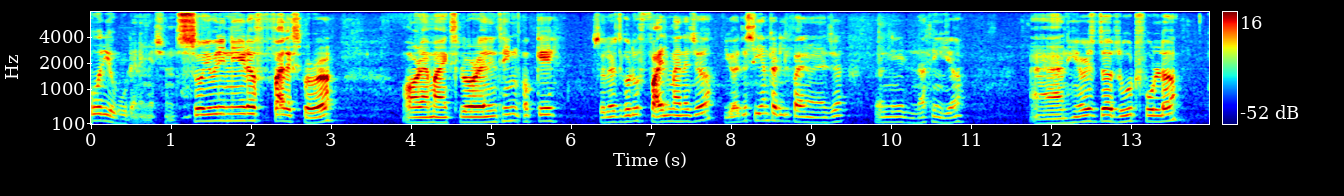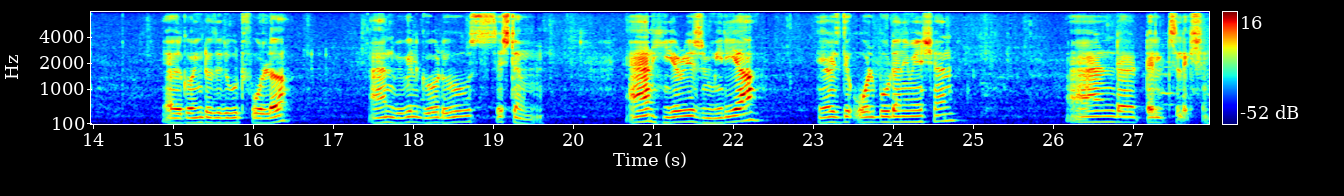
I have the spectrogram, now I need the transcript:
Oreo boot animation. So you will need a file explorer or Mi Xplorer anything? Okay so let's go to file manager. You have the CM13 file manager. You need nothing here. And here is the root folder. We are going to the root folder. And we will go to system. And here is media. Here is the old boot animation. And uh, delete selection.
